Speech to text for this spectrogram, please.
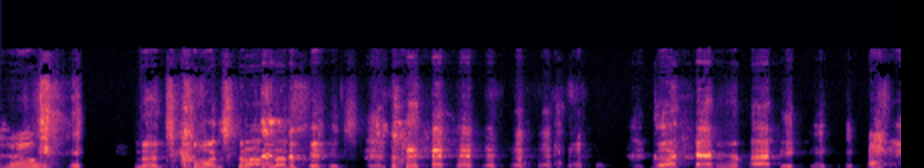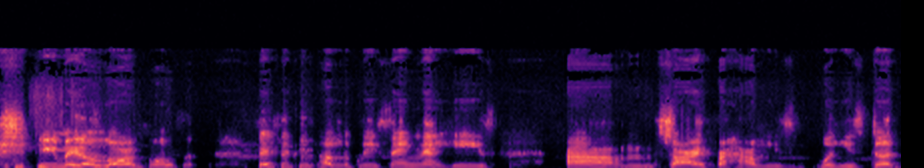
Who? no, come on, chill out. Let her finish. Go ahead, Roddy. he made a long post, basically publicly saying that he's um sorry for how he's what he's done.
